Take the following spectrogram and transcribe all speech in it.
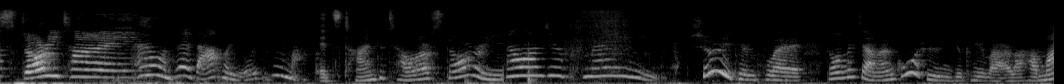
story time. 哎，我再打会儿游戏嘛。 It's time to tell our story. I want to play. Sure, you can play. 等我们讲完故事，你就可以玩了，好吗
